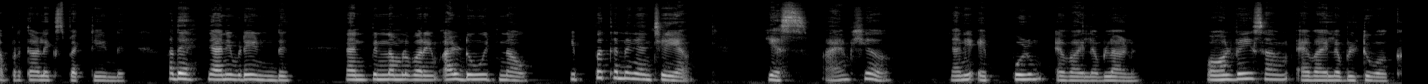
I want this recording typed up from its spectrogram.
അപ്പുറത്തെ ആൾ എക്സ്പെക്ട് ചെയ്യുന്നുണ്ട്. അതെ ഞാനിവിടെ ഉണ്ട്. ആൻഡ് പിന്നെ നമ്മൾ പറയും ഐ ഡൂ ഇറ്റ് നൗ. ഇപ്പം തന്നെ ഞാൻ ചെയ്യാം. Yes I am here. ഞാൻ എപ്പോഴും അവൈലബിൾ ആണ്. Always I am available to work.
